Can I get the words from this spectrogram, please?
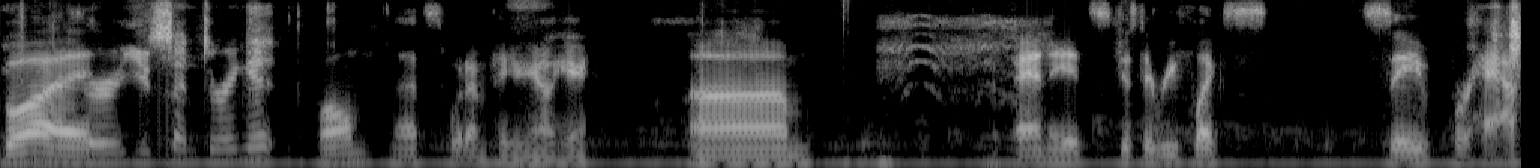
But. Are you centering it? Well, that's what I'm figuring out here. Um, and it's just a reflex save for half.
